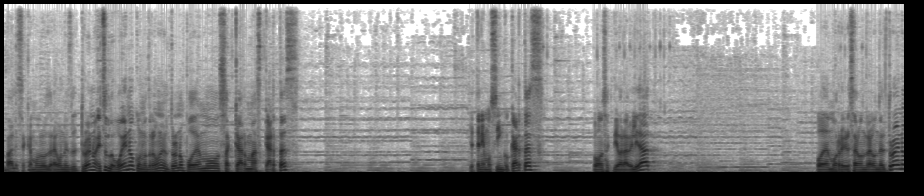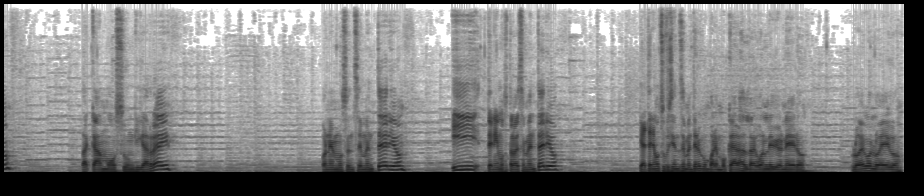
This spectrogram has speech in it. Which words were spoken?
Vale, sacamos los dragones del trueno. Esto es lo bueno, con los dragones del trueno podemos sacar más cartas. Ya tenemos 5 cartas. Podemos activar habilidad. Podemos regresar a un dragón del trueno. Sacamos un Giga Rey. Ponemos en cementerio. Y tenemos otra vez cementerio. Ya tenemos suficiente cementerio como para invocar al dragón levionero. Luego, luego.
